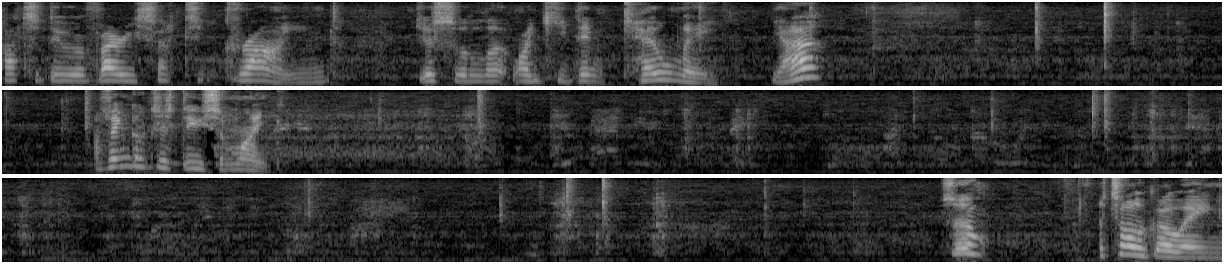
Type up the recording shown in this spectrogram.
Had to do a very sexy grind just to look like you didn't kill me. Yeah? I think I'll just do some like So, it's all going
